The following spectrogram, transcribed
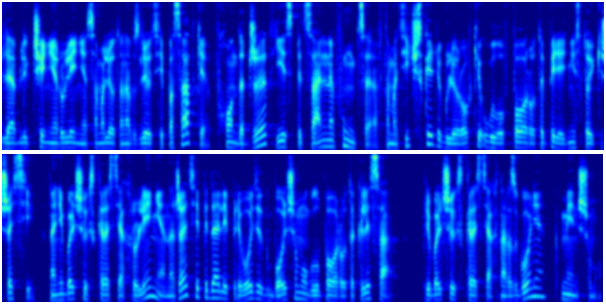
Для облегчения руления самолета на взлете и посадке в Honda Jet есть специальная функция автоматической регулировки углов поворота передней стойки шасси. На небольших скоростях руления нажатие педалей приводит к большему углу поворота колеса, при больших скоростях на разгоне – к меньшему.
